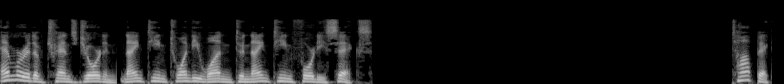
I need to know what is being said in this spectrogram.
Emirate of Transjordan 1921 to 1946. Topic.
